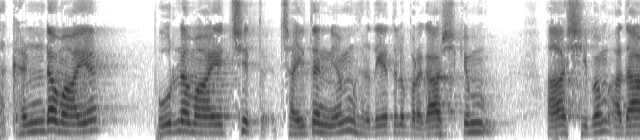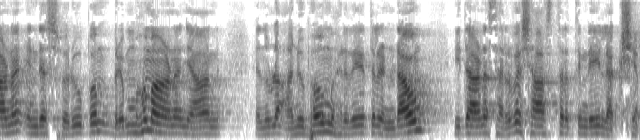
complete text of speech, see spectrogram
അഖണ്ഡമായ പൂർണമായ ചിത്ത് ചൈതന്യം ഹൃദയത്തിൽ പ്രകാശിക്കും ആ ശിവം അതാണ് എന്റെ സ്വരൂപം ബ്രഹ്മമാണ് ഞാൻ എന്നുള്ള അനുഭവം ഹൃദയത്തിൽ ഉണ്ടാവും ഇതാണ് സർവശാസ്ത്രത്തിന്റെ ലക്ഷ്യം.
